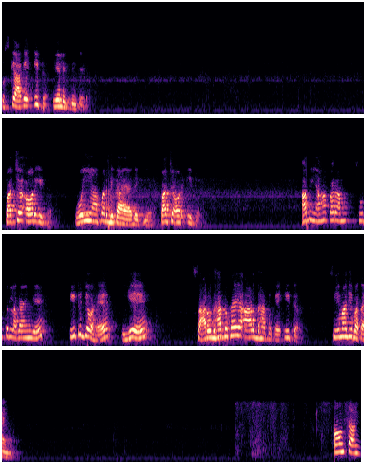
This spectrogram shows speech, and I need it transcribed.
उसके आगे इट, ये लिख दीजिएगा। पच और इट वही यहाँ पर दिखाया है देखिए पच और इट अब यहाँ पर हम सूत्र लगाएँगे इट जो है ये सार्वधातुक है या आर्धातुक है? इट सीमा जी बताएँगे। ओम स्वामी।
